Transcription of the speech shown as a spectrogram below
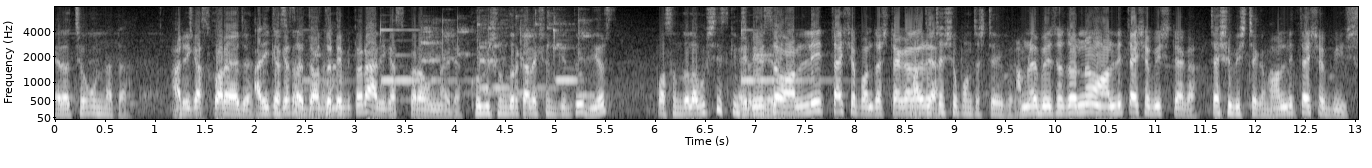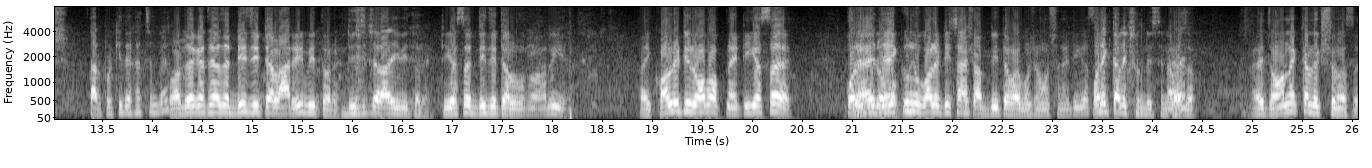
এটা হচ্ছে উন্নাটা আরি কাজ করা যায়। আরি কাজ জর্জেটের ভিতরে আরি কাজ করা উন্না এটা। খুবই সুন্দর কালেকশন কিন্তু ভিউয়ার্স পছন্দ হলে অবশ্যই স্ক্রিনশট এটা হচ্ছে অনলি চারশো পঞ্চাশ টাকা করে। চারশো পঞ্চাশ টাকা করে। আমরা বিশের জন্য অনলি চারশো বিশ টাকা। চারশো বিশ টাকা মাত্র। অনলি চারশো বিশ। তারপর কি দেখাচ্ছেন ভাই? পর্দার কাছে আছে ডিজিটাল আরির ভিতরে। ডিজিটাল আড়ি ভিতরে। ঠিক আছে ডিজিটাল আরি ভাই কোয়ালিটির অভাব নাই ঠিক আছে? Quality-র যে কোনো কোয়ালিটি চাই সব দিতে পারব সমস্যা নেই ঠিক আছে? অনেক কালেকশন রয়েছে না এই যে- অনেক কালেকশন আছে।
